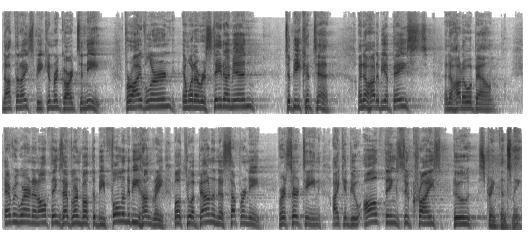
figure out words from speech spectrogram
Not that I speak in regard to need. For I've learned in whatever state I'm in to be content. I know how to be abased, I know how to abound. Everywhere and in all things I've learned both to be full and to be hungry, both to abound and to suffer need. Verse 13, I can do all things through Christ who strengthens me.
